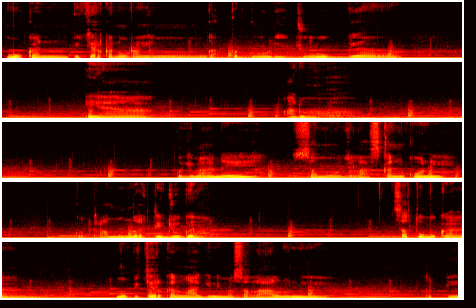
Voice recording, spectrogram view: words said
Bukan pikirkan orang yang nggak peduli juga. Ya aduh. Bagaimana ya saya mau jelaskan kok nih. Kok terang mengerti juga. Satu bukan mau pikirkan lagi nih masa lalu nih. Tapi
